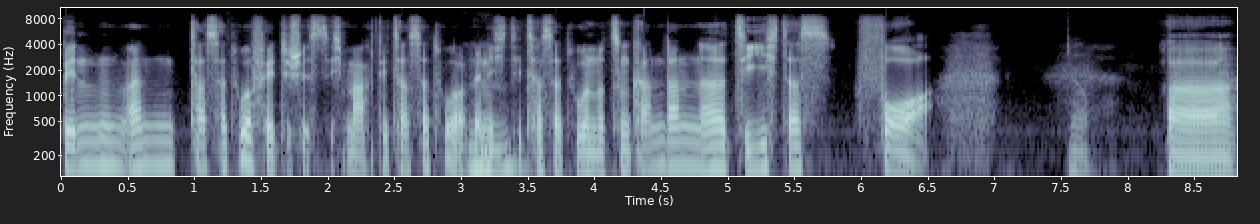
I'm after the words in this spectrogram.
bin ein Tastaturfetischist. Ich mag die Tastatur. Mhm. Wenn ich die Tastatur nutzen kann, dann äh, ziehe ich das vor. Ja. Äh,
